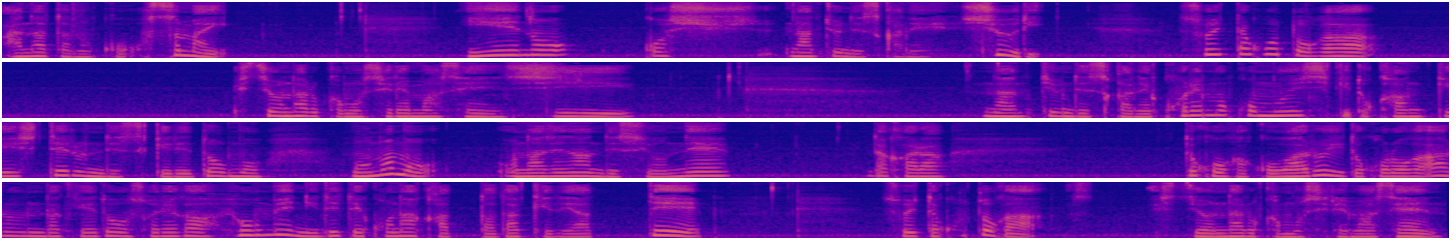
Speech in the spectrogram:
あなたのこうお住まい家のこう何て言うんですかね修理そういったことが必要になるかもしれませんし何て言うんですかねこれもこう無意識と関係してるんですけれども物も同じなんですよね。だからどこかこう悪いところがあるんだけどそれが表面に出てこなかっただけであってそういったことが必要になるかもしれません。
